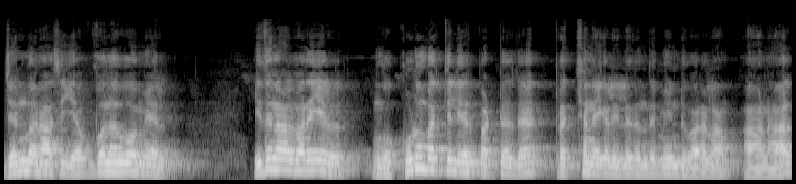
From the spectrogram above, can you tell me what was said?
ஜென்ம ராசி எவ்வளவோ மேல். இதனால் வரையில் உங்கள் குடும்பத்தில் ஏற்பட்டத பிரச்சனைகளிலிருந்து மீண்டு வரலாம். ஆனால்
